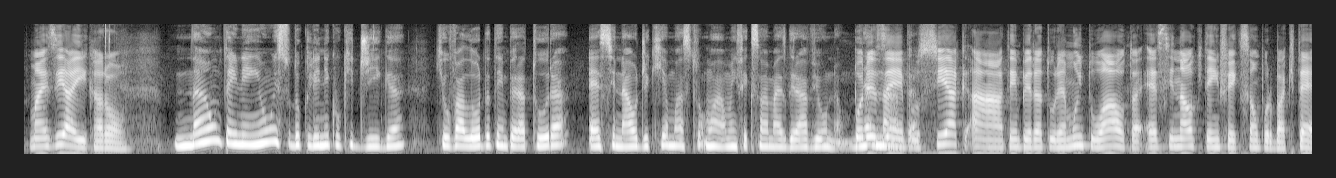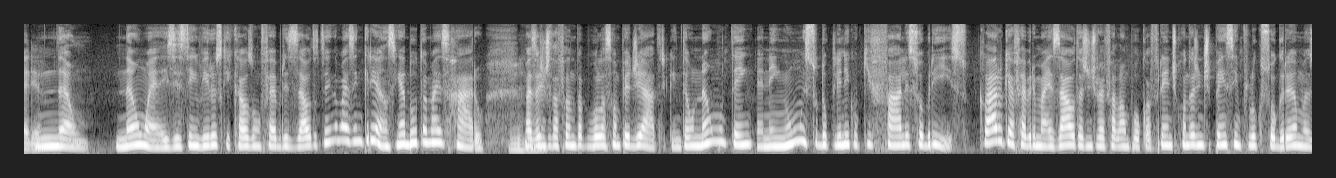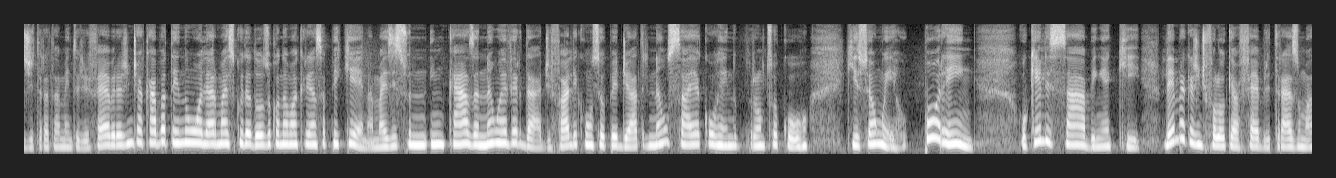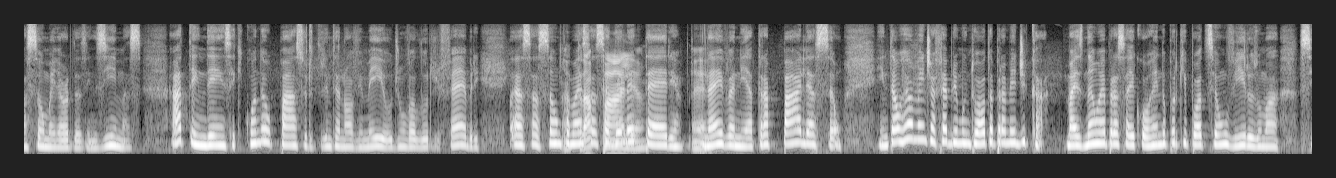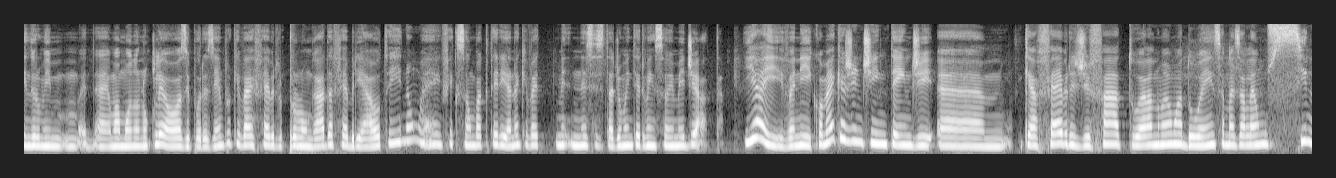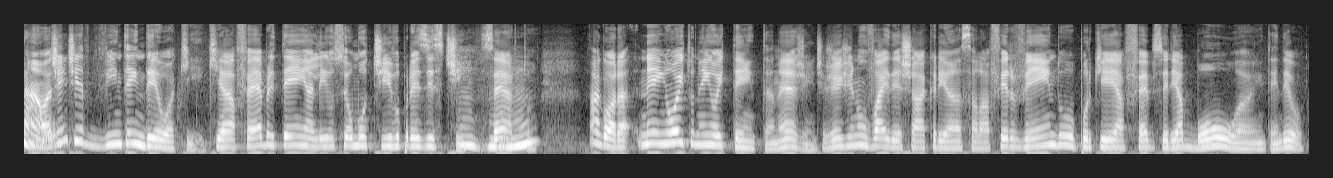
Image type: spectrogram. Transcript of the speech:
Mas e aí, Carol? Não tem nenhum estudo clínico que diga que o valor da temperatura é é sinal de que uma, uma, uma infecção é mais grave ou não. Por não é exemplo, nada. se a, a temperatura é muito alta, é sinal que tem infecção por bactéria? Não. Não é. Existem vírus que causam febres altas, ainda mais em criança. Em adulto é mais raro. Mas a gente está falando para a população pediátrica. Então, não tem é, nenhum estudo clínico que fale sobre isso. Claro que a febre mais alta, a gente vai falar um pouco à frente, quando a gente pensa em fluxogramas de tratamento de febre, a gente acaba tendo um olhar mais cuidadoso quando é uma criança pequena. Mas isso em casa não é verdade. Fale com o seu pediatra e não saia correndo para pronto-socorro, que isso é um erro. Porém, o que eles sabem é que, lembra que a gente falou que a febre traz uma ação melhor das enzimas? A tendência é que quando eu passo de 39,5 ou de um valor de febre, essa ação começa a ser Atrapalha. deletéria, É. né, Ivani? Atrapalha a ação. Então, realmente, a febre muito alta é para medicar. Mas não é para sair correndo, porque pode ser um vírus, uma síndrome, é, uma mononucleose, por exemplo, que vai febre prolongada, febre alta, e não é infecção bacteriana que vai necessitar de uma intervenção imediata. E aí, Ivani, como é que a gente entende eh, que a febre, de fato, ela não é uma doença, mas ela é um sinal? Não, a gente entendeu aqui que a febre tem ali o seu motivo para existir, Uhum. certo? Agora, nem 8 nem 80, né, gente? A gente não vai deixar a criança lá fervendo porque a febre seria boa, entendeu?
